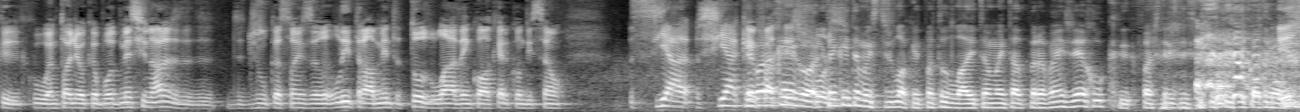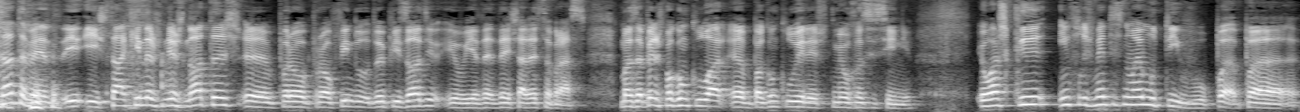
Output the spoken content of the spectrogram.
que, que, o António acabou de mencionar, de, de, deslocações literalmente a todo lado, em qualquer condição. Se há, se há quem agora, faça quem agora, esforço... Tem quem também se desloca para todo lado e também está de parabéns, é a Hulk, que faz 35, 34 anos. Exatamente, e, e, está aqui nas minhas notas uh, para, o, para o fim do, do episódio, eu ia de, deixar esse abraço. Mas apenas para concluir, uh, para concluir este meu raciocínio, eu acho que infelizmente isso não é motivo para, para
